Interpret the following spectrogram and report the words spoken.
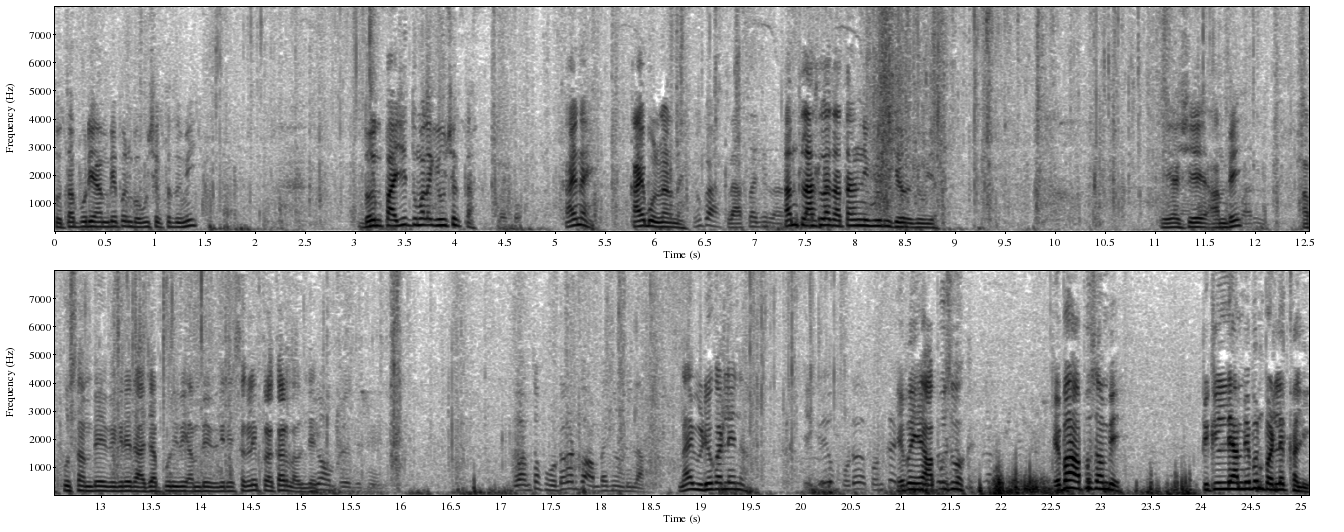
तोतापुरी. आंबे पण बघू शकता तुम्ही. दोन पाहिजे तुम्हाला घेऊ शकता. काय नाही काय बोलणार नाही. क्लासला जाताना निघून घेऊ घेऊया. हे असे आंबे. हापूस आंबे वगैरे राजापुरी आंबे वगैरे सगळे प्रकार लावले. तू आमचा फोटो काढतो आंब्याच्या जोडीला. नाही व्हिडिओ काढले ना. एक फोटो हे बघ हे हापूस बघ. हे बघ हापूस आंबे. पिकलेले आंबे पण पडलेत खाली.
